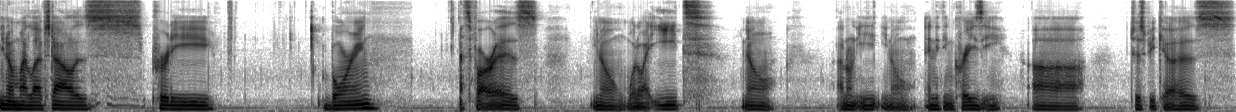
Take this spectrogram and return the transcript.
you know my lifestyle is pretty boring as far as you know what do I eat? You know, I don't eat you know anything crazy, uh, just because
